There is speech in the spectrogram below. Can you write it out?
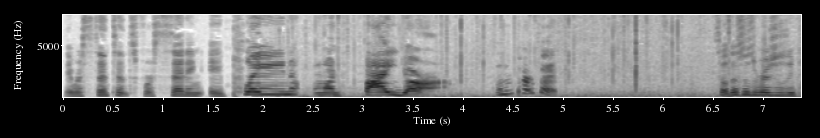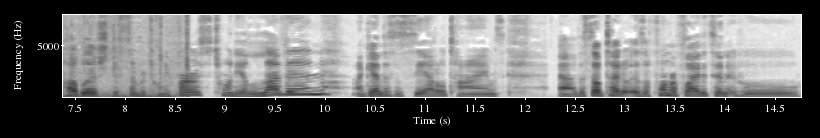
they were sentenced for setting a plane on fire on purpose. So this was originally published December 21st, 2011. Again, this is Seattle Times. Uh, the subtitle is A Former Flight Attendant Who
